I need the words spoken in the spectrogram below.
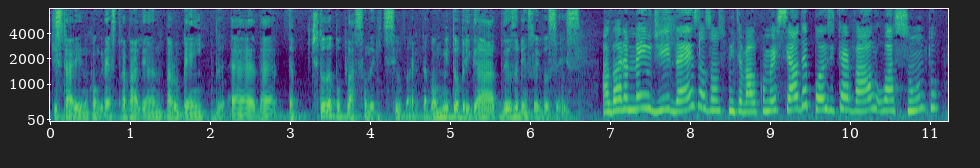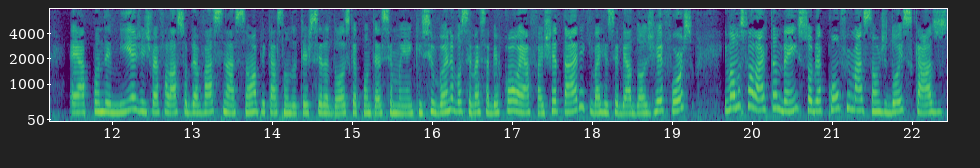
que estarei no Congresso trabalhando para o bem uh, da, da, de toda a população daqui de Silvânia, tá bom? Muito obrigado, Deus abençoe vocês. Agora, meio-dia e 10, nós vamos para o intervalo comercial. Depois do intervalo, o assunto é a pandemia. A gente vai falar sobre a vacinação, a aplicação da terceira dose que acontece amanhã aqui em Silvânia. Você vai saber qual é a faixa etária que vai receber a dose de reforço. E vamos falar também sobre a confirmação de dois casos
